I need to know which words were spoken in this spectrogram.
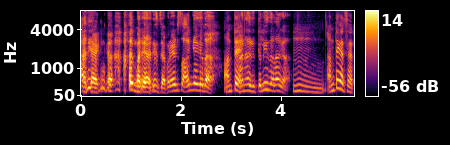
అది ఏకంగా మరి అది సెపరేట్ సాంగే కదా. అంతే. అది తెలియదు అలాగా. అంతే కదా సార్.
